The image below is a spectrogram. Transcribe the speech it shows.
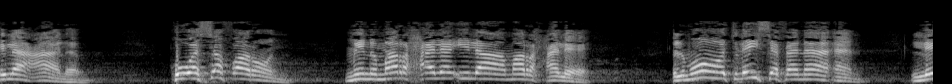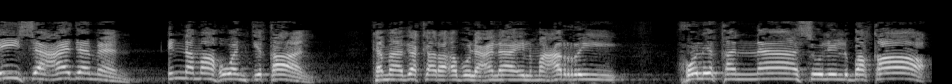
إلى عالم. هو سفر من مرحلة إلى مرحلة. الموت ليس فناء ليس عدما إنما هو انتقال. كما ذكر أبو العلاء المعري خلق الناس للبقاء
